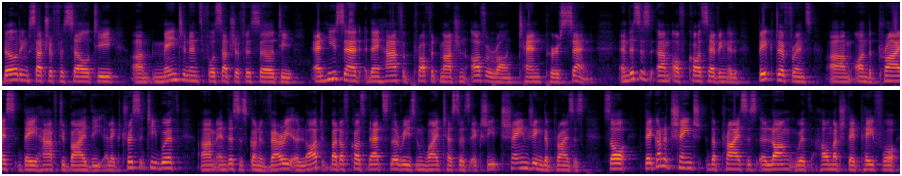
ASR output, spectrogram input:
building such a facility, um, maintenance for such a facility. And he said they have a profit margin of around 10%. And this is, um, of course, having a big difference um, on the price they have to buy the electricity with. Um, and this is going to vary a lot. But of course, that's the reason why Tesla is actually changing the prices. So they're going to change the prices along with how much they pay for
